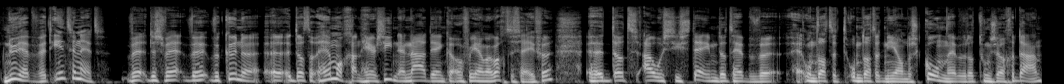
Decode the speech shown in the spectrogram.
Nu hebben we het internet. Dus we, we, kunnen uh, dat helemaal gaan herzien en nadenken over... ja, maar wacht eens even, uh, dat oude systeem, dat hebben we... Omdat het, omdat het niet anders kon, hebben we dat toen zo gedaan.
